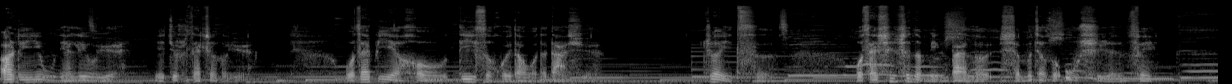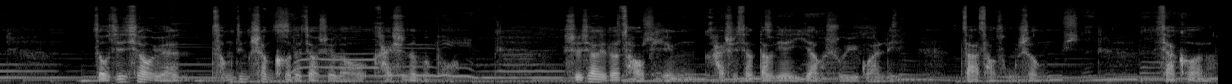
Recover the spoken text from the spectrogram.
二零一五年六月，也就是在这个月。我在毕业后第一次回到我的大学，这一次，我才深深的明白了什么叫做物是人非。走进校园，曾经上课的教学楼还是那么破，学校里的草坪还是像当年一样疏于管理，杂草丛生。下课了，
